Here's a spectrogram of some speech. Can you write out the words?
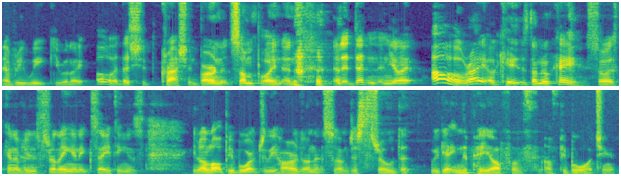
every week, you were like, oh, this should crash and burn at some point, and and it didn't, and you're like, oh, right, okay, it's done okay. So it's kind of been thrilling and exciting. As you know, a lot of people worked really hard on it, so I'm just thrilled that we're getting the payoff of, of people watching it.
